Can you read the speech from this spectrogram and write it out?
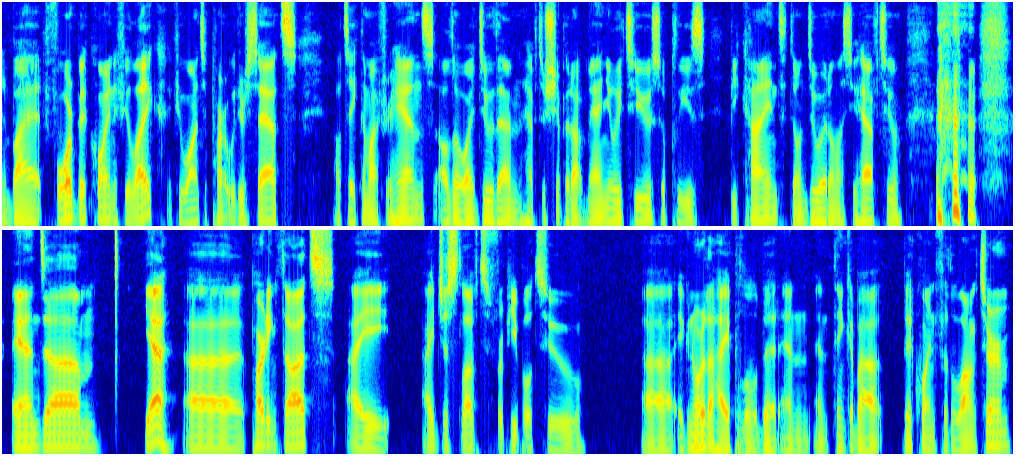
and buy it for Bitcoin if you like. If you want to part with your sats, I'll take them off your hands. Although I do then have to ship it out manually to you. So please be kind. Don't do it unless you have to. and um, yeah, uh, parting thoughts. I I just loved for people to uh, ignore the hype a little bit and and think about Bitcoin for the long term.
